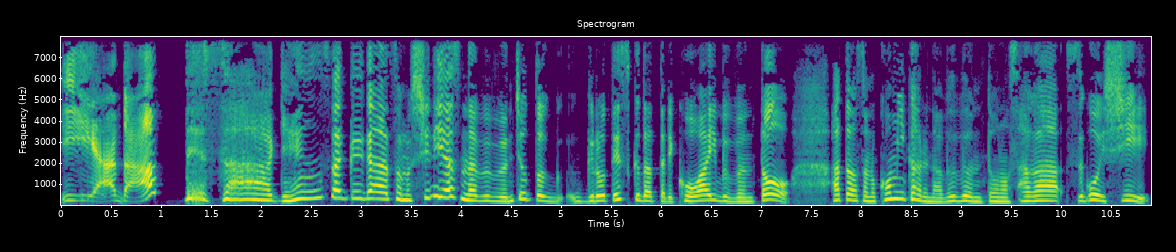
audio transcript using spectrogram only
いや、だっでさ、原作がそのシリアスな部分、ちょっとグロテスクだったり怖い部分と、あとはそのコミカルな部分との差がすごいし、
